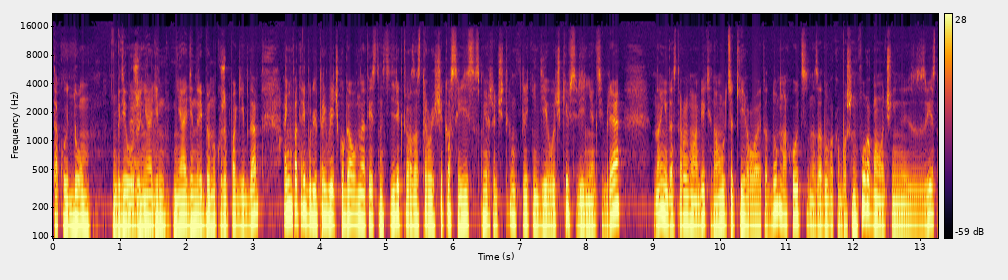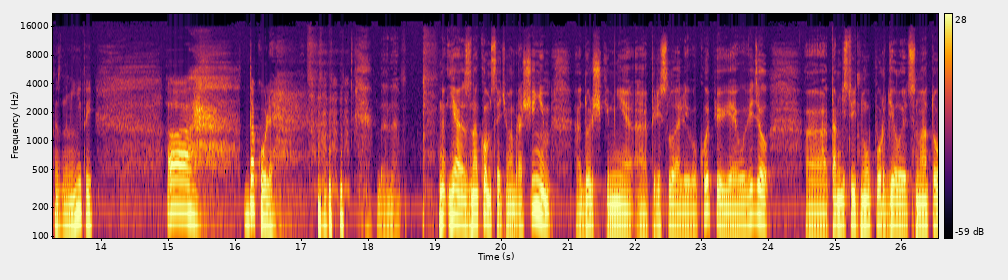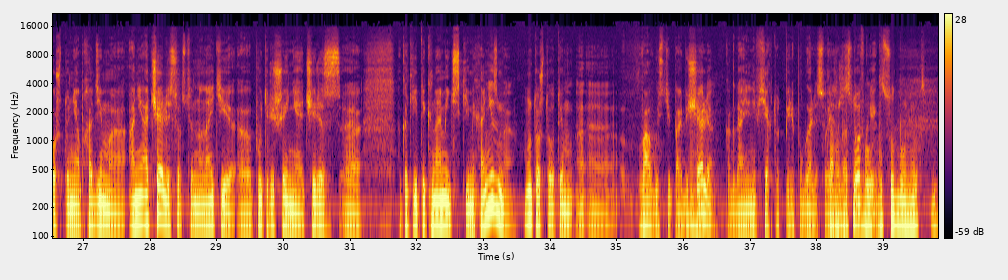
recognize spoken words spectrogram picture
такой дом где да, уже не один, не один ребенок уже погиб, да, они потребовали привлечь к уголовной ответственности директора застройщика в связи со смертью 14-летней девочки в середине октября на недостроенном объекте на улице Кирова. Этот дом находится на задворках Башинформа, очень известный, знаменитый. А, доколе. Да-да. Ну, я знаком с этим обращением. Дольщики мне а, переслали его копию, я его видел. Э, там действительно упор делается на то, что необходимо... Они отчаялись, собственно, найти э, путь решения через э, какие-то экономические механизмы. Ну, то, что вот им в августе пообещали, угу. когда они всех тут перепугали своей Там забастовкой. Суд был, суд был у них не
